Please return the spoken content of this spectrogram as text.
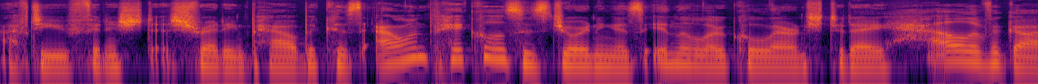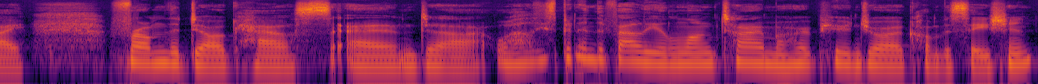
after you've finished shredding power, because Alan Pickles is joining us in the local lounge today. Hell of a guy from the doghouse. And, uh, well, he's been in the valley a long time. I hope you enjoy our conversation.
